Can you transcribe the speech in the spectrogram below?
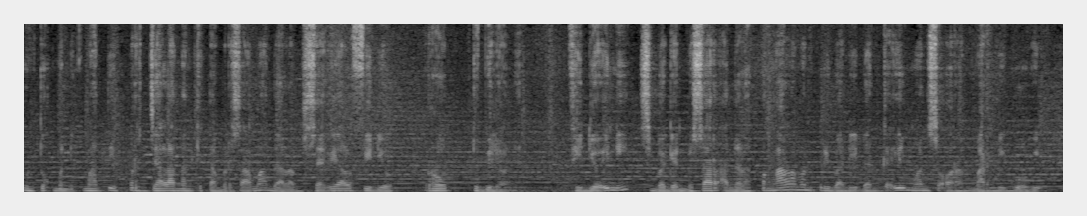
untuk menikmati perjalanan kita bersama dalam serial video Road to Billionaire. Video ini sebagian besar adalah pengalaman pribadi dan keilmuan seorang Mardi Gowi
